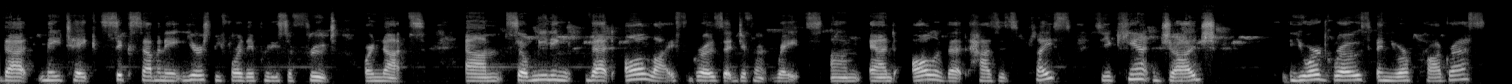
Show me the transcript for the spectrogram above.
that may take six seven eight years before they produce a fruit or nuts um, so, meaning that all life grows at different rates um, and all of it has its place. So, you can't judge your growth and your progress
